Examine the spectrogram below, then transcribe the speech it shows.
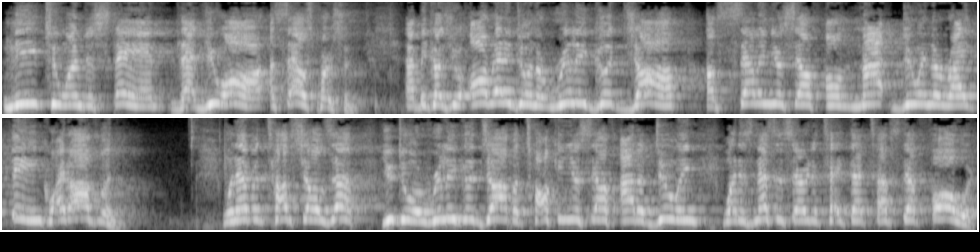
need to understand that you are a salesperson uh, because you're already doing a really good job of selling yourself on not doing the right thing quite often. Whenever tough shows up, you do a really good job of talking yourself out of doing what is necessary to take that tough step forward.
